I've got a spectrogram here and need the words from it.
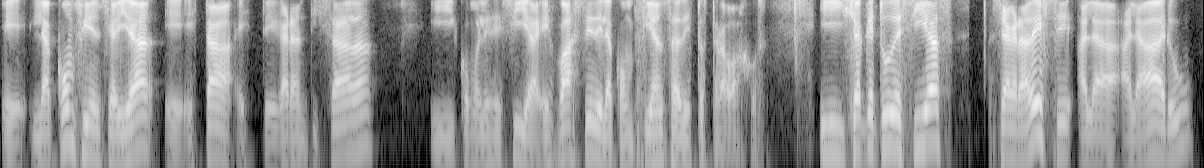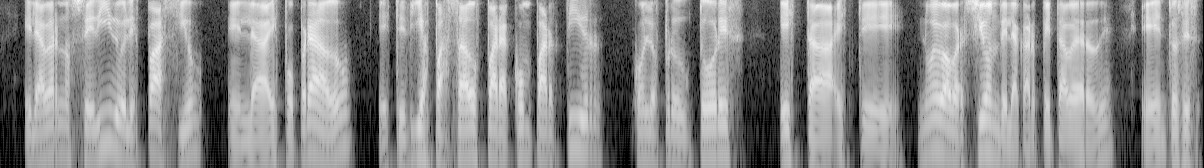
eh, la confidencialidad eh, está este, garantizada y, como les decía, es base de la confianza de estos trabajos. Y ya que tú decías, se agradece a la, a la ARU el habernos cedido el espacio en la Expo Prado, este, días pasados, para compartir con los productores esta este, nueva versión de la carpeta verde. Eh, entonces,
